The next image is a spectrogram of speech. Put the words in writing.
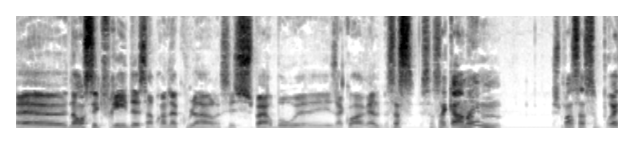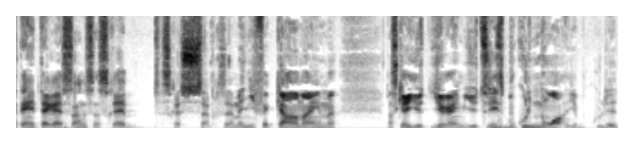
Euh, non, Siegfried, ça prend de la couleur. là. C'est super beau, euh, les aquarelles. Ça, ça serait quand même. Je pense que ça, pourrait être intéressant. Ça serait, ça serait, magnifique quand même. Parce qu'il utilise beaucoup le noir. Il y a beaucoup de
